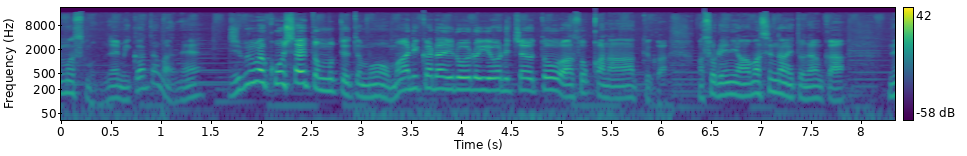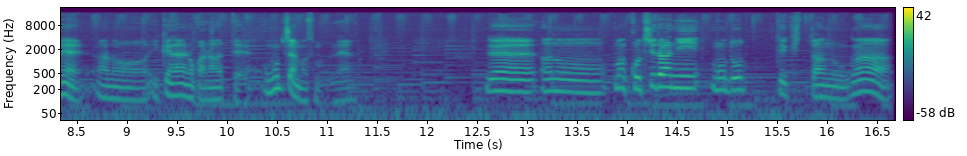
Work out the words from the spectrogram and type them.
いますもんね。見方がね。自分はこうしたいと思ってても周りからいろいろ言われちゃうとあそっかなっていうか、まあ、それに合わせないとなんかねあのいけないのかなって思っちゃいますもんね。であの、まあ、こちらに戻ってきたのが、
